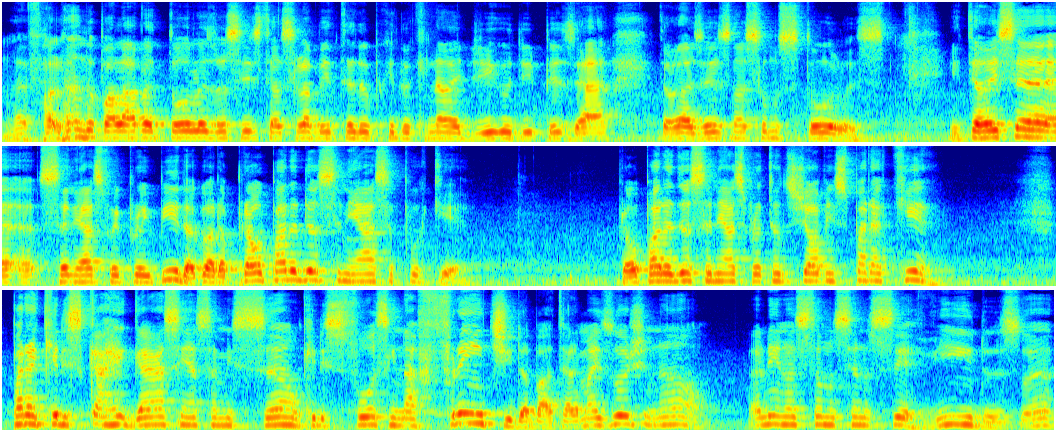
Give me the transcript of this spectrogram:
Não é? Falando palavras tolas, você está se lamentando porque do que não é digo de pesar. Então, às vezes, nós somos tolos. Então, esse uh, sannyasa foi proibido. Agora, Prabhupada deu sannyasa por quê? Prabhupada deu sannyasa para tantos jovens para quê? Para que eles carregassem essa missão, que eles fossem na frente da batalha. Mas hoje não. Ali nós estamos sendo servidos, é?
